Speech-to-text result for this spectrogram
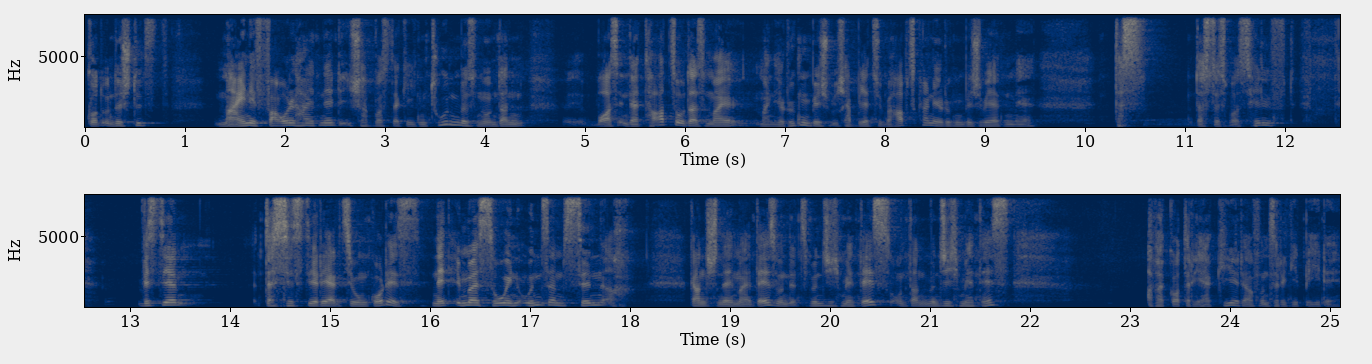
Gott unterstützt meine Faulheit nicht, ich habe was dagegen tun müssen. Und dann war es in der Tat so, dass meine, meine Rückenbeschwerden, ich habe jetzt überhaupt keine Rückenbeschwerden mehr, dass, dass das was hilft. Wisst ihr, das ist die Reaktion Gottes. Nicht immer so in unserem Sinn, ach, ganz schnell mal das und jetzt wünsche ich mir das und dann wünsche ich mir das. Aber Gott reagiert auf unsere Gebete.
